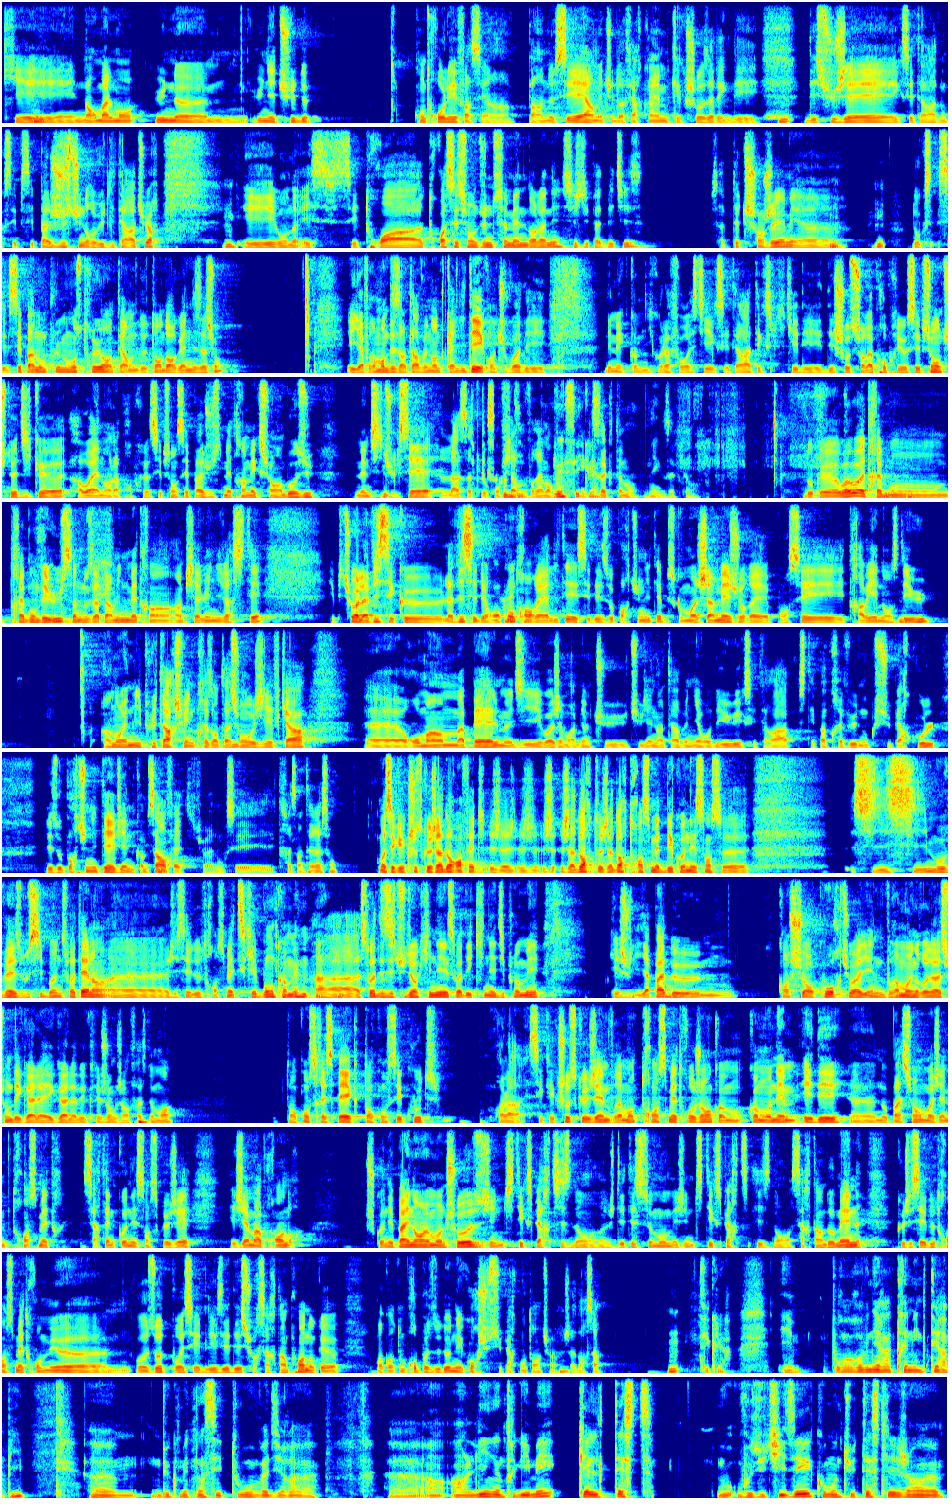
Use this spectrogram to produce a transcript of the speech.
qui est mmh. normalement une euh, une étude contrôlé. Enfin, c'est un, pas un ECR, mais tu dois faire quand même quelque chose avec des, Mm. des sujets, etc. Donc, c'est, c'est pas juste une revue de littérature. Mm. Et on a, et c'est trois, trois sessions d'une semaine dans l'année, si je dis pas de bêtises. Ça a peut-être changé, mais, euh. Mm. donc c'est, c'est pas non plus monstrueux en termes de temps d'organisation. Et il y a vraiment des intervenants de qualité. Quand tu vois des, des mecs comme Nicolas Forestier, etc., t'expliquer des, des choses sur la proprioception, tu te dis que, ah ouais, non, la proprioception, c'est pas juste mettre un mec sur un bosu. Même si tu le sais, là, ça te le confirme vraiment. Exactement, exactement. Donc, euh, ouais, ouais, très bon, très bon DU. Ça nous a permis de mettre un, un pied à l'université. Et puis, tu vois, la vie, c'est que, la vie, c'est des rencontres en réalité et c'est des opportunités. Parce que moi, jamais j'aurais pensé travailler dans ce DU. Un an et demi plus tard, je fais une présentation au JFK. Euh, Romain m'appelle, me dit ouais j'aimerais bien que tu, tu viennes intervenir au DU, etc. C'était pas prévu, donc super cool. Les opportunités viennent comme ça en fait, tu vois, donc c'est très intéressant. Moi c'est quelque chose que j'adore en fait. J'adore j'adore transmettre des connaissances, euh, si, si mauvaises ou si bonnes soient-elles. Hein. Euh, J'essaie de transmettre ce qui est bon quand même à soit des étudiants kinés, soit des kinés diplômés. Et il n'y a pas de quand je suis en cours, tu vois, il y a vraiment une relation d'égal à égal avec les gens que j'ai en face de moi. Tant qu'on se respecte, tant qu'on s'écoute, voilà, c'est quelque chose que j'aime vraiment transmettre aux gens, comme comme on aime aider euh, nos patients. Moi, j'aime transmettre certaines connaissances que j'ai et j'aime apprendre. Je connais pas énormément de choses. J'ai une petite expertise dans, je déteste ce mot, mais j'ai une petite expertise dans certains domaines que j'essaie de transmettre au mieux euh, aux autres pour essayer de les aider sur certains points. Donc, euh, moi, quand on me propose de donner cours, je suis super content. Tu vois, j'adore ça. Mm, c'est clair. Et pour en revenir à training thérapie, euh, vu que maintenant c'est tout, on va dire euh, euh, en, en ligne entre guillemets, quel test vous, utilisez Comment tu testes les gens euh,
